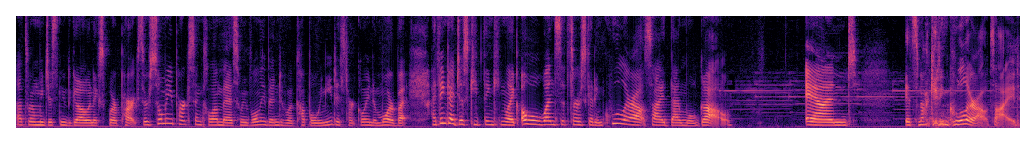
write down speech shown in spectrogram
that's when we just need to go and explore parks. There's so many parks in Columbus, and we've only been to a couple. We need to start going to more, but I think I just keep thinking, like, oh, well, once it starts getting cooler outside, then we'll go. And it's not getting cooler outside.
